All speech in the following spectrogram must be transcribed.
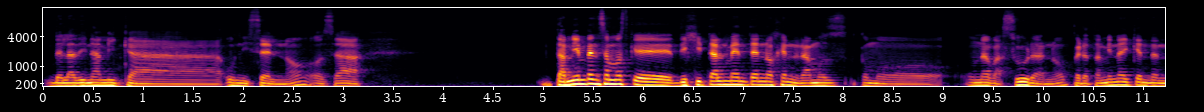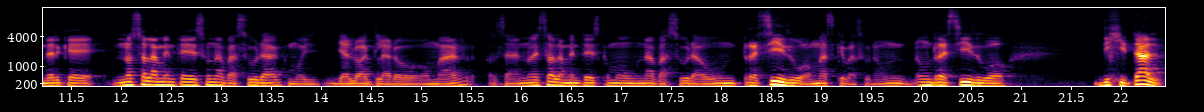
de la dinámica unicel, ¿no? O sea, también pensamos que digitalmente no generamos como una basura, ¿no? Pero también hay que entender que no solamente es una basura, como ya lo aclaró Omar, o sea, no es solamente es como una basura o un residuo más que basura, un, un residuo digital,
